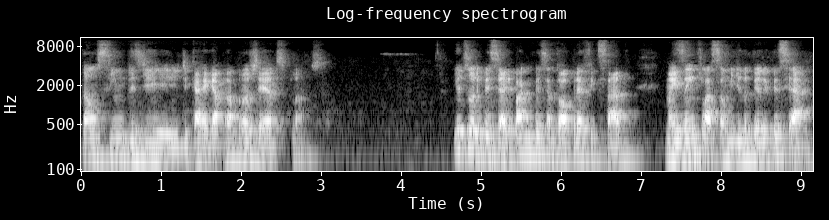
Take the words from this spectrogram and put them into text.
tão simples de, de carregar para projetos, planos. E o Tesouro IPCA? Ele paga um percentual pré-fixado, mas a inflação medida pelo IPCA.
